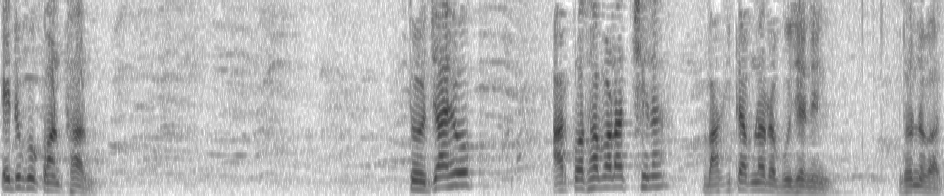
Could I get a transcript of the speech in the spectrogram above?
এটুকু কনফার্ম তো যাই হোক, আর কথা বাড়াচ্ছি না, বাকিটা আপনারা বুঝে নিন। ধন্যবাদ।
